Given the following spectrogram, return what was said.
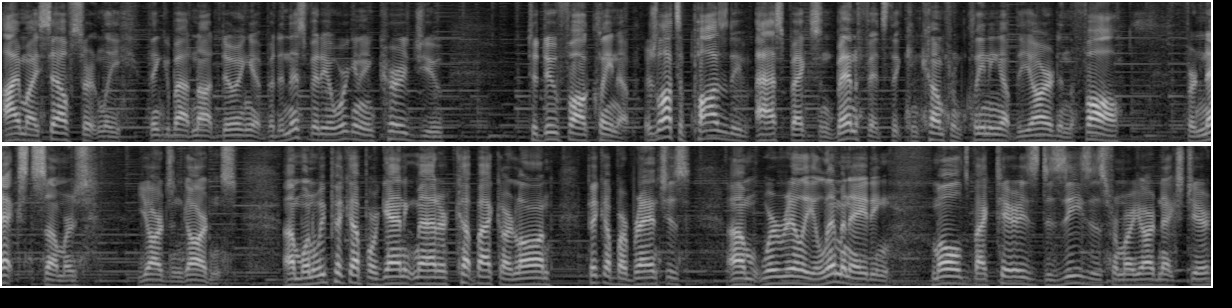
I myself certainly think about not doing it, but in this video, we're gonna encourage you to do fall cleanup. There's lots of positive aspects and benefits that can come from cleaning up the yard in the fall for next summer's yards and gardens. Um, when we pick up organic matter, cut back our lawn, pick up our branches, um, we're really eliminating molds, bacteria, diseases from our yard next year.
